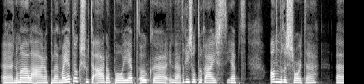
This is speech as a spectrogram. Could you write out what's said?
eh, normale aardappelen. Maar je hebt ook zoete aardappel. Je hebt ook eh, inderdaad risotto rijst. Je hebt andere soorten eh,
